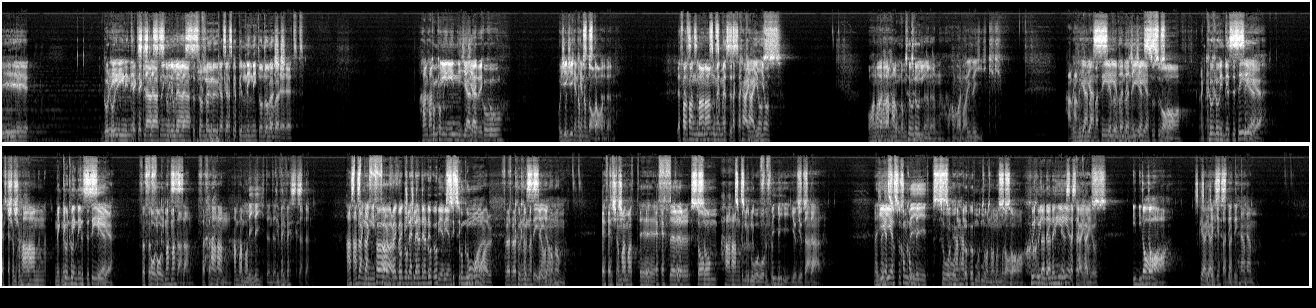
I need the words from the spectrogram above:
Vi går in i textläsning och vi läser från Lukas kapitel 19 och vers 1. Han kom in i Jeriko och gick genom staden. Där fanns en man som hette Sakaios. Och han hade hand om tullen och han var rik. Han ville gärna se vem denne Jesus var. Han kunde inte se eftersom han, men kunde inte se för folkmassan, för han, han var liten till växten. Han sprang i förväg och klättrade upp i en sykomor för att kunna se honom. Eftersom, att, eh, eftersom han skulle gå förbi just där. När Jesus kom dit såg han upp mot honom och sa, skynda dig ner Sackaios, idag ska jag gästa ditt hem.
